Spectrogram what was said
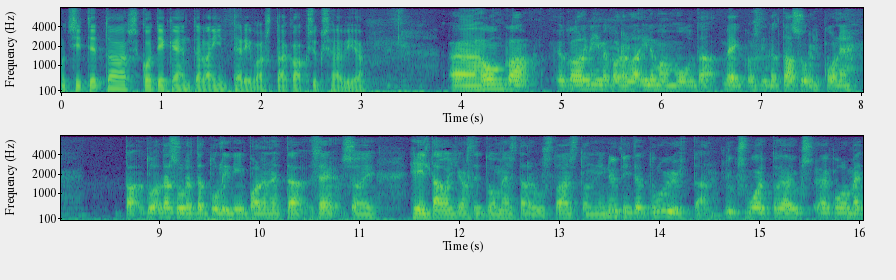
mutta sitten taas kotikentällä Interi vastaa 2-1 häviö. Äh, Honka, joka oli viime kaudella ilman muuta Veikkausliikan tasurikone, ta, tasuretta tuli niin paljon, että se söi heiltä oikeasti tuo mestaruustaiston, niin nyt niitä ei tullut yhtään. Yksi voitto ja yksi, kolme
